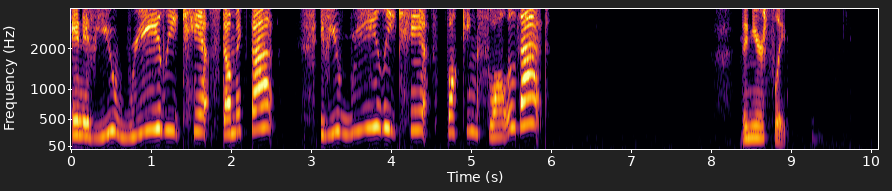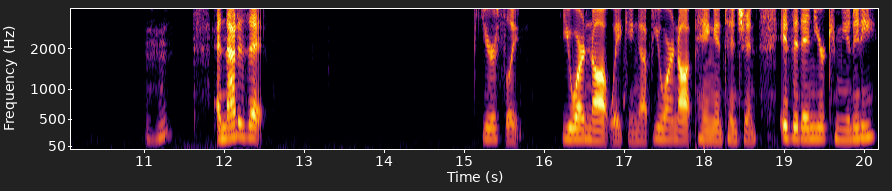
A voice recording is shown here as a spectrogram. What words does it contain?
And if you really can't stomach that, if you really can't fucking swallow that, then you're asleep. Mm-hmm. And that is it. You're asleep. You are not waking up. You are not paying attention. Is it in your community?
